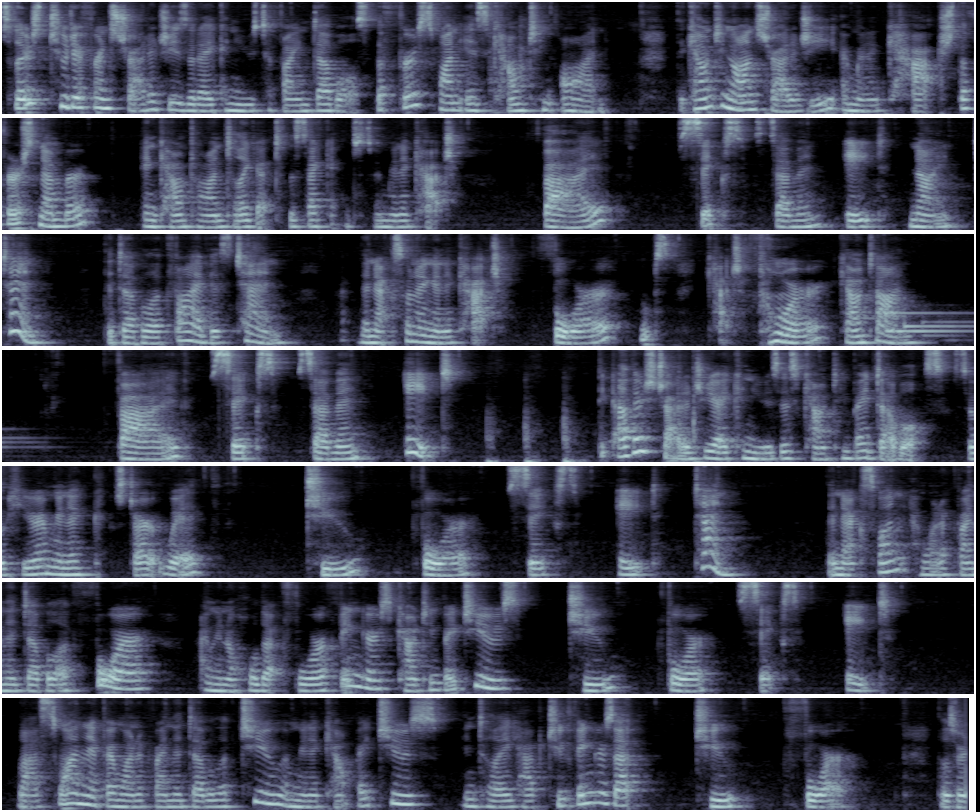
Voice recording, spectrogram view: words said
So there's two different strategies that I can use to find doubles. The first one is counting on. The counting on strategy, I'm going to catch the first number and count on until I get to the second. So I'm going to catch five, six, seven, eight, nine, ten. The double of five is 10. The next one I'm going to catch four, oops, catch four, count on five, six, seven, eight. The other strategy I can use is counting by doubles. So here I'm going to start with two, four, six, eight, ten. The next one, I want to find the double of four. I'm going to hold up four fingers, counting by twos, two, four, six, eight. Last one, if I want to find the double of two, I'm going to count by twos until I have two fingers up, two, four.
